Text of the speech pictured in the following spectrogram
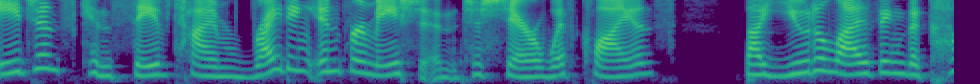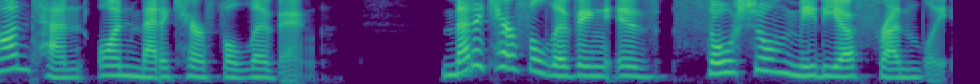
Agents can save time writing information to share with clients by utilizing the content on Medicareful Living. Medicareful Living is social media friendly.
